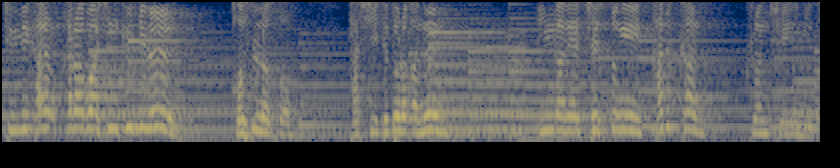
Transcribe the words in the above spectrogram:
주님이 가, 가라고 하신 그 길을 거슬러서 다시 되돌아가는 인간의 죄성이 가득한 그런 죄인입니다.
